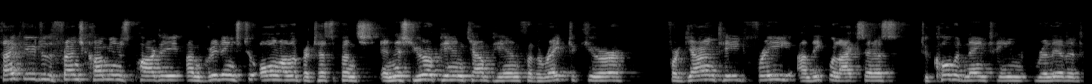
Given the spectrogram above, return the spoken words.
Thank you to the French Communist Party and greetings to all other participants in this European campaign for the right to cure for guaranteed free and equal access to COVID-19 related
